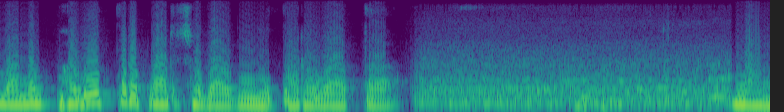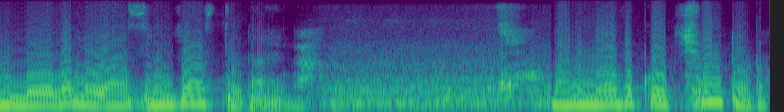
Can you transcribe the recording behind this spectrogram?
మనం పవిత్రపరచబడిన తర్వాత మన మీద నివాసం చేస్తాడు ఆయన. మన మీదకి వచ్చి ఉంటాడు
